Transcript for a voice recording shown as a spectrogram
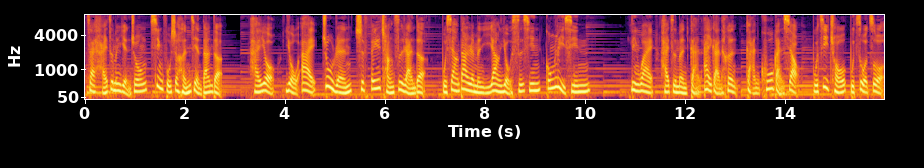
在孩子们眼中，幸福是很简单的，还有有爱助人是非常自然的。不像大人们一样有私心、功利心。另外，孩子们敢爱敢恨，敢哭敢笑，不记仇不做作，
